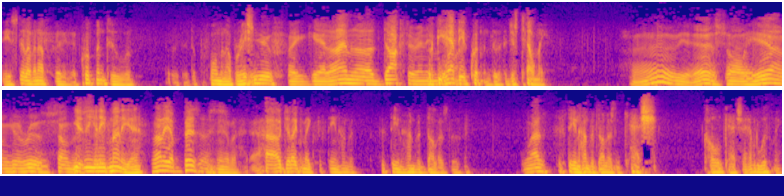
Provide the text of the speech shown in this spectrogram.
do you still have enough uh, equipment to, uh, to perform an operation? You forget. I'm not a doctor anymore. Look, do you have the equipment, Luther? Just tell me. Oh, yes, all here. I'm getting rid of some of You, you need money, eh? None of your business. Yeah, but how'd you like to make fifteen hundred, fifteen hundred dollars, Luther? What? Fifteen hundred dollars in cash, cold cash. I have it with me.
